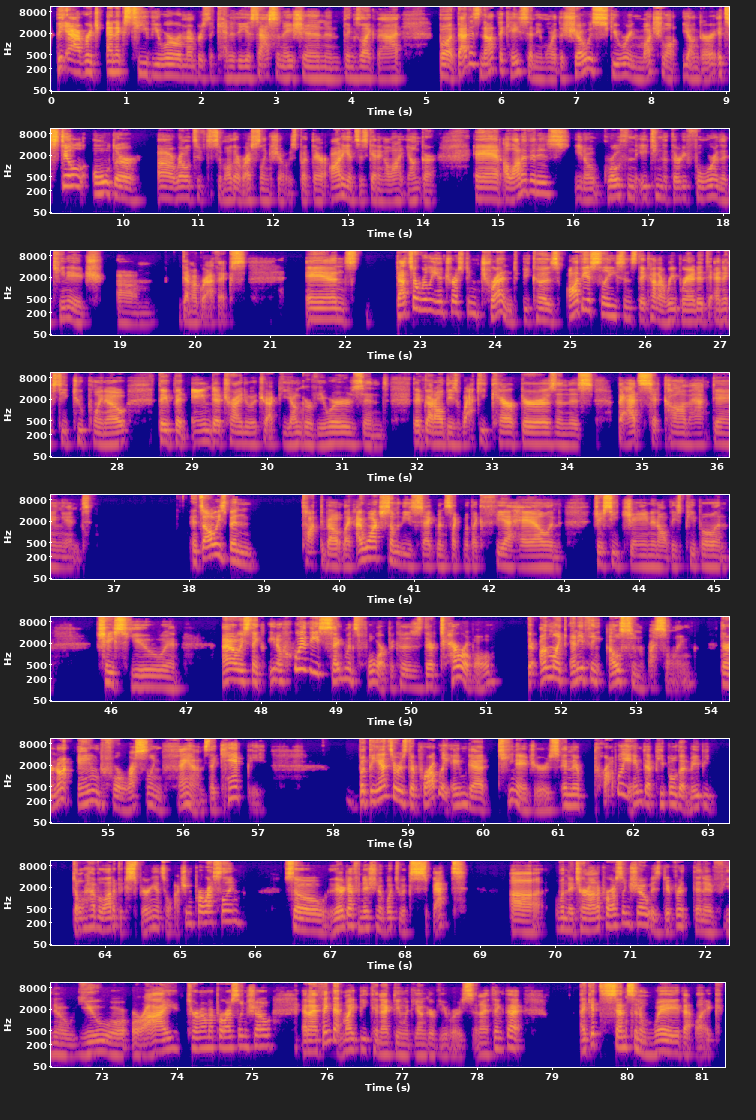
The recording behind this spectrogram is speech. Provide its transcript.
the average NXT viewer remembers the Kennedy assassination and things like that. But that is not the case anymore. The show is skewering much lo- younger. It's still older uh, relative to some other wrestling shows, but their audience is getting a lot younger. And a lot of it is, you know, growth in the 18 to 34 and the teenage um, demographics. And that's a really interesting trend because obviously, since they kind of rebranded to NXT 2.0, they've been aimed at trying to attract younger viewers and they've got all these wacky characters and this bad sitcom acting. And it's always been talked about like I watched some of these segments like with like Thea Hail and Jacy Jayne and all these people and Chase U and I always think, you know, who are these segments for? Because they're terrible. They're unlike anything else in wrestling. They're not aimed for wrestling fans. They can't be. But the answer is they're probably aimed at teenagers and they're probably aimed at people that maybe don't have a lot of experience watching pro wrestling. So their definition of what to expect uh, when they turn on a pro wrestling show is different than if you know you or or I turn on a pro wrestling show, and I think that might be connecting with younger viewers, and I think that I get the sense in a way that like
